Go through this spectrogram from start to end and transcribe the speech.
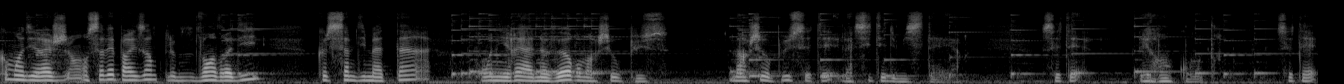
comment dirais-je, on savait par exemple le vendredi que le samedi matin, on irait à 9h au marché aux puces. Le marché aux puces, c'était la cité du mystère. C'était les rencontres. C'était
